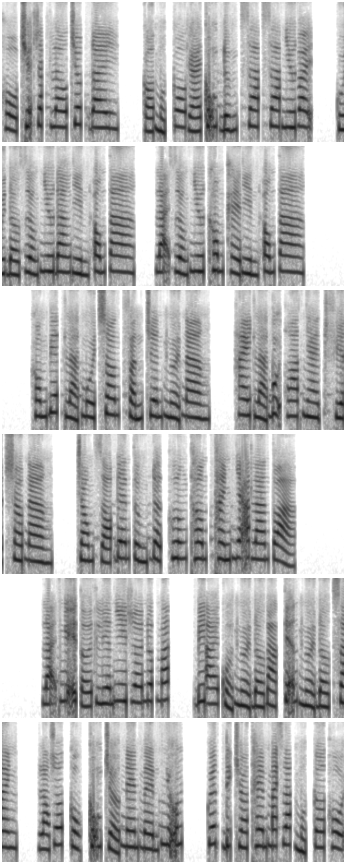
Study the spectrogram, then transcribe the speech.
hồ chuyện rất lâu trước đây, có một cô gái cũng đứng xa xa như vậy, cúi đầu dường như đang nhìn ông ta, lại dường như không hề nhìn ông ta. Không biết là mùi son phấn trên người nàng, hay là bụi hoa nhài phía sau nàng, trong gió đêm từng đợt hương thơm thanh nhã lan tỏa. Lại nghĩ tới Liên Nhi rơi nước mắt, bi ai của người đầu bạc tiễn người đầu xanh, lòng cho cục cũng trở nên mềm nhũn, quyết định cho thêm mạnh giáp một cơ hội.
